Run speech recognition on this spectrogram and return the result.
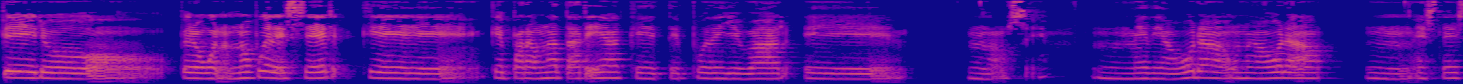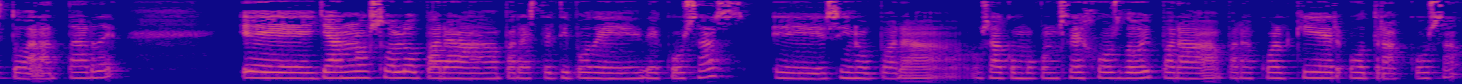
pero, pero bueno, no puede ser que, que para una tarea que te puede llevar, eh, no sé, media hora, una hora, mm, estés toda la tarde, eh, ya no solo para, para este tipo de, cosas, eh, sino para, o sea, como consejos doy para, para cualquier otra cosa.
